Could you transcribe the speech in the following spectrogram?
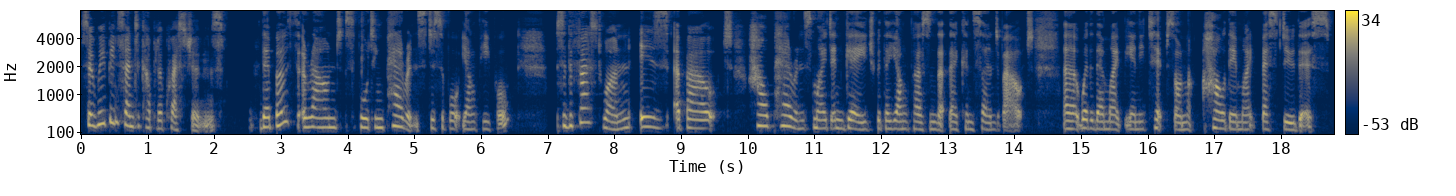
So, we've been sent a couple of questions. They're both around supporting parents to support young people. So, the first one is about how parents might engage with a young person that they're concerned about, uh, whether there might be any tips on how they might best do this.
